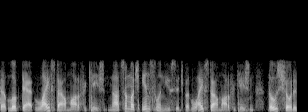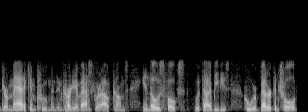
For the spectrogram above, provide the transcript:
that looked at lifestyle modification, not so much insulin usage, but lifestyle modification, those showed a dramatic improvement in cardiovascular outcomes in those folks with diabetes who were better controlled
